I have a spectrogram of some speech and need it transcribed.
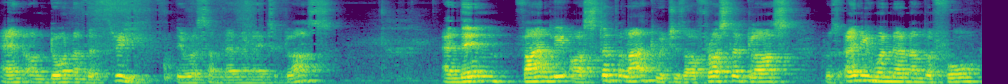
and on door number three there was some laminated glass. And then finally our stippolyte, which is our frosted glass, was only window number four.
